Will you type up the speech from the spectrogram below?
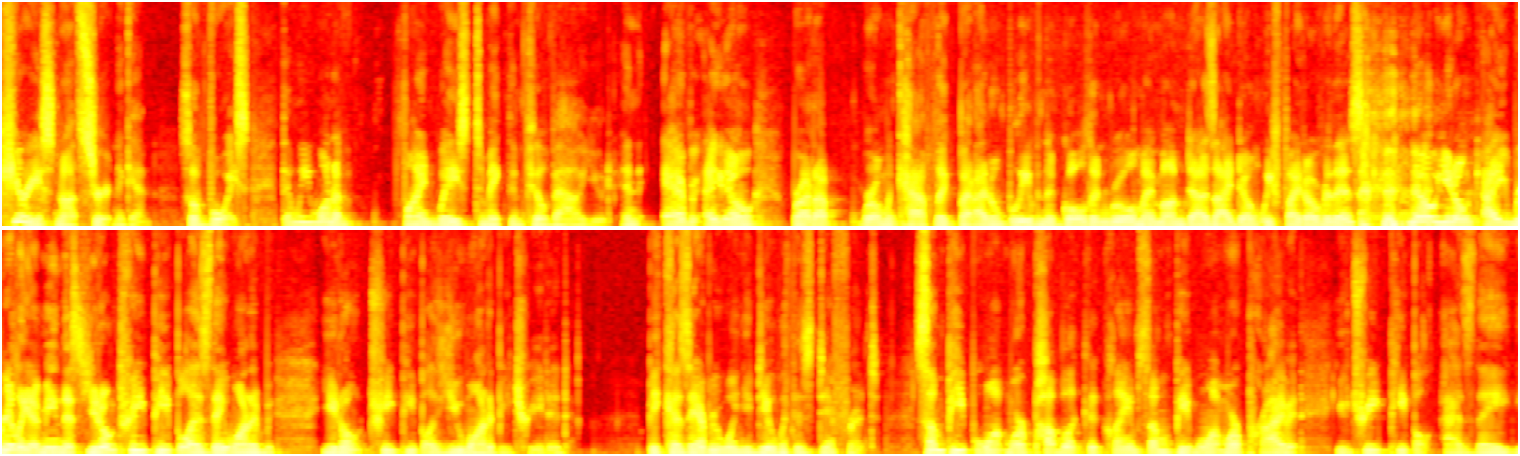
curious, not certain again. So voice. Then we want to find ways to make them feel valued. And every, you know, brought up Roman Catholic, but I don't believe in the golden rule. My mom does. I don't. We fight over this. no, you don't. I really, I mean this. You don't treat people as they want to be. You don't treat people as you want to be treated because everyone you deal with is different. Some people want more public acclaim, some people want more private. You treat people as they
